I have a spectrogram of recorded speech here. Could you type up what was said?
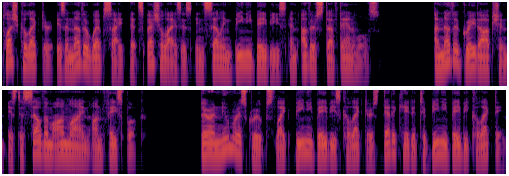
Plush Collector is another website that specializes in selling beanie babies and other stuffed animals. Another great option is to sell them online on Facebook. There are numerous groups like Beanie Babies collectors dedicated to Beanie Baby collecting,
